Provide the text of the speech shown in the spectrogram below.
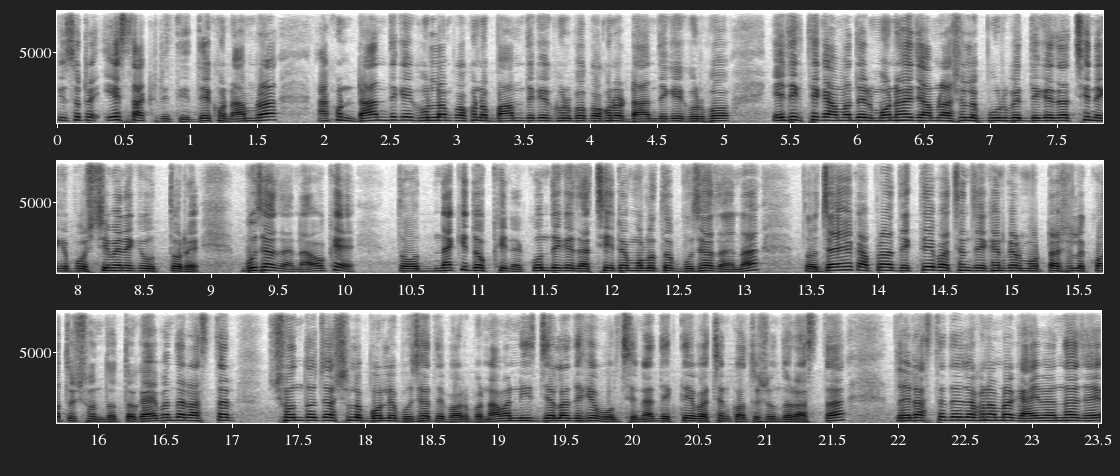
কিছুটা এস আকৃতি। দেখুন, আমরা এখন ডান দিকে ঘুরলাম, কখনো বাম দিকে ঘুরবো, কখনো ডান দিকে ঘুরবো। এদিক থেকে আমাদের মনে হয় যে আমরা আসলে পূর্বের দিকে যাচ্ছি নাকি পশ্চিমে নাকি উত্তরে। বোঝা যায় না ওকে তো নাকি দক্ষিণে? কোন দিকে যাচ্ছি এটা মূলত বোঝা যায় না। তো যাই হোক, আপনারা দেখতেই পাচ্ছেন যে এখানকার মোড়টা আসলে কত সুন্দর। তো গাইবান্ধা রাস্তার সৌন্দর্য আসলে বলে বোঝাতে পারব না। আমার নিজ জেলা দেখে বলছি না, দেখতেই পাচ্ছেন কত সুন্দর রাস্তা। তো এই রাস্তাতে যখন আমরা গাইবান্ধা যাই,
